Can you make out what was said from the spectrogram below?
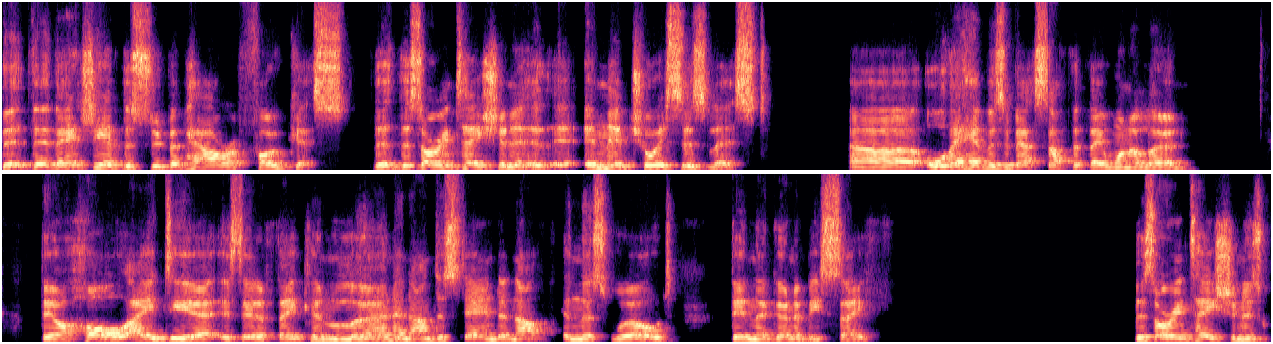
They, they, actually have the superpower of focus. This, this orientation in their choices list, uh, all they have is about stuff that they want to learn. Their whole idea is that if they can learn and understand enough in this world, then they're going to be safe. This orientation is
